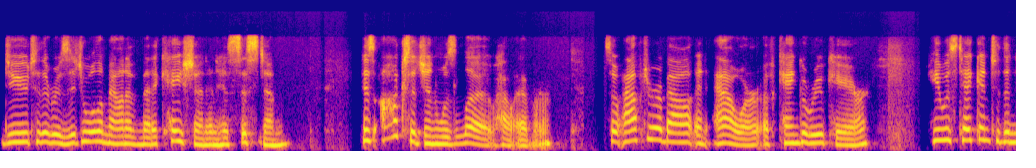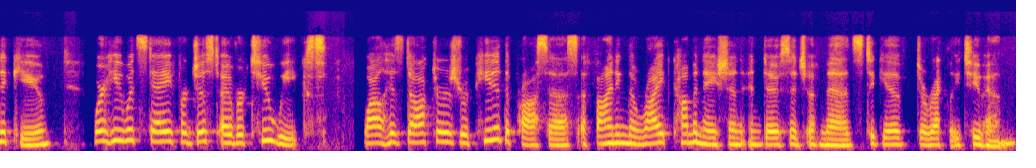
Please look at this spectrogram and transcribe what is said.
due to the residual amount of medication in his system. His oxygen was low, however. So after about an hour of kangaroo care, he was taken to the NICU where he would stay for just over two weeks while his doctors repeated the process of finding the right combination and dosage of meds to give directly to him.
